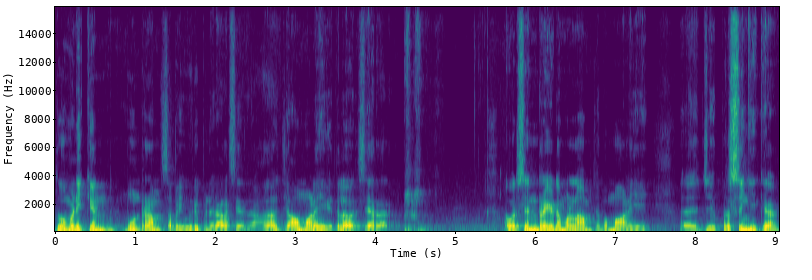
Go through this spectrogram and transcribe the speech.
டொமினிக்கன் மூன்றாம் சபை உறுப்பினராக சேர்ந்தார். அதாவது ஜபமாலை இயக்கத்தில் அவர் சேர்றார். அவர் சென்ற இடமெல்லாம் ஜெபமாலையை ஜெ- பிரசங்கிக்க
